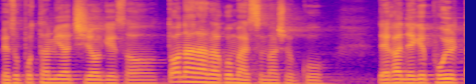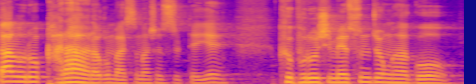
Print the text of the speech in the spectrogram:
메소포타미아 지역에서 떠나라라고 말씀하셨고 내가 내게 보일 땅으로 가라라고 말씀하셨을 때에 그 부르심에 순종하고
